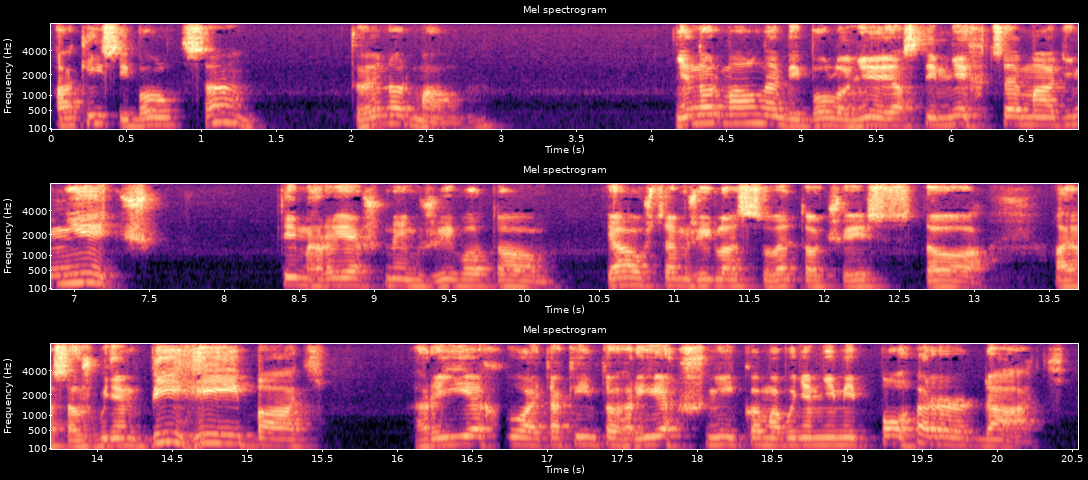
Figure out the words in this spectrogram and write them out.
aký si bol sám. To je normálne. Nenormálne by bolo, nie, ja s tým nechcem mať nič, tým hriešným životom, ja už chcem žiť len svetočisto a ja sa už budem vyhýbať hriechu aj takýmto hriešníkom a budem nimi pohrdať.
